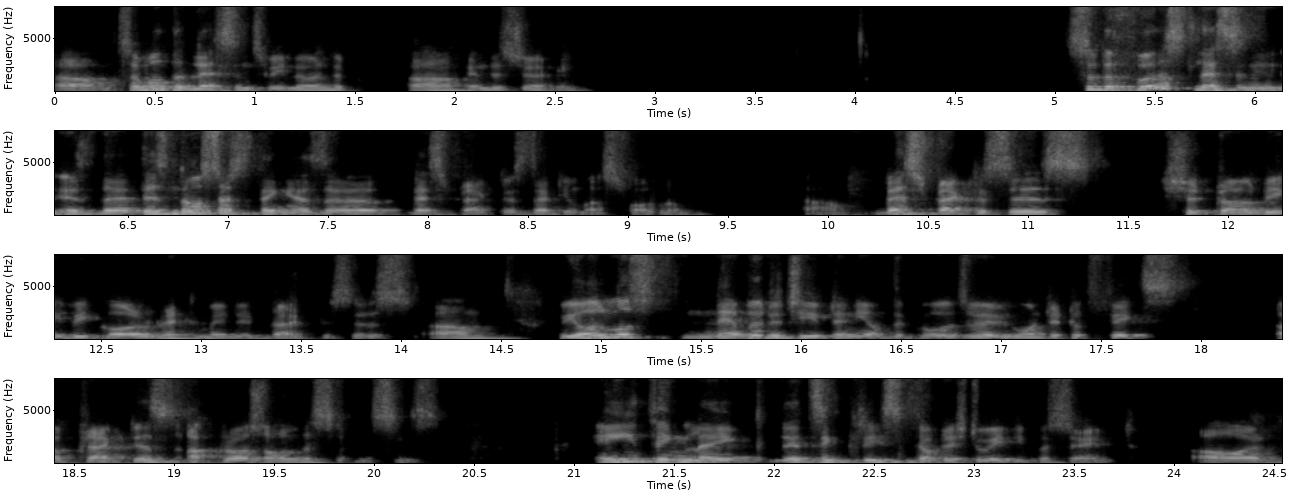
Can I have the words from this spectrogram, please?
um, some of the lessons we learned uh, in this journey. So the first lesson is that there's no such thing as a best practice that you must follow. Uh, best practices should probably be called recommended practices. Um, we almost never achieved any of the goals where we wanted to fix a practice across all the services anything like let's increase coverage to 80% or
